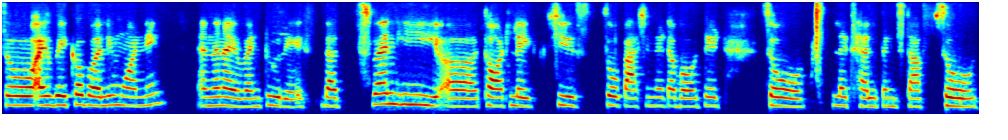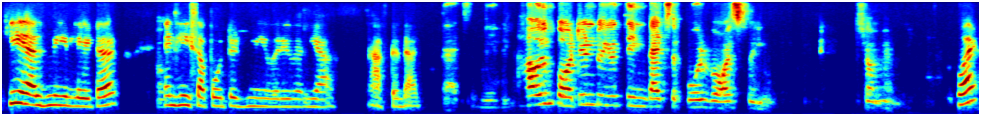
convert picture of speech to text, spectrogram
so I wake up early morning and then I went to race. That's when he uh, thought like she is so passionate about it, so let's help and stuff. So he helped me later, and he supported me very well. Yeah, after that. that's amazing. How important do you think that support was for you from him? What?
